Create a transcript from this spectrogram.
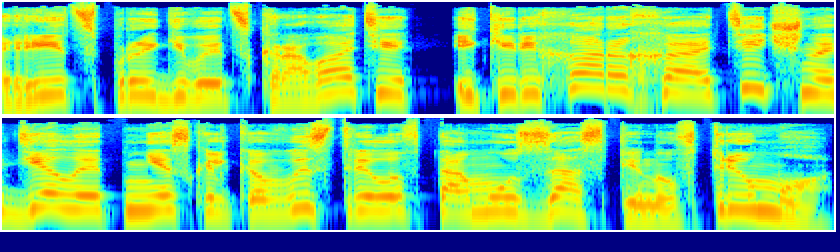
Рид спрыгивает с кровати, и Кирихара хаотично делает несколько выстрелов тому за спину, в трюмо.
